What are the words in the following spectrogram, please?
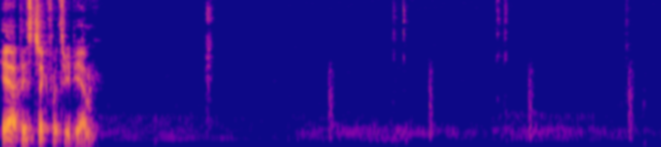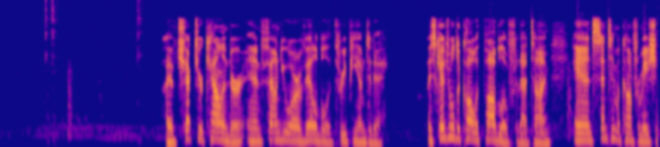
Yeah, please check for 3 p.m. I have checked your calendar and found you are available at 3 p.m. today. I scheduled a call with Pablo for that time and sent him a confirmation.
